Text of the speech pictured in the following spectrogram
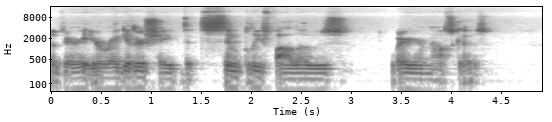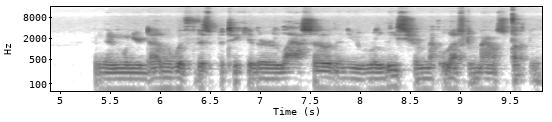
a very irregular shape that simply follows where your mouse goes. And then when you're done with this particular lasso, then you release your left mouse button.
